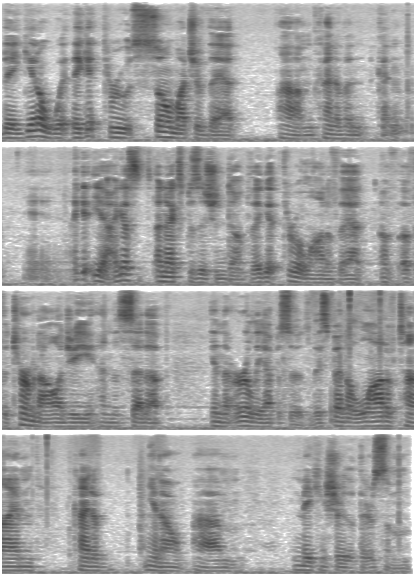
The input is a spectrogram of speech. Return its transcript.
they get away, they get through so much of that um, kind of an kind of, yeah, I get yeah I guess an exposition dump. They get through a lot of that of, of the terminology and the setup in the early episodes. They spend a lot of time kind of you know um, making sure that there's some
